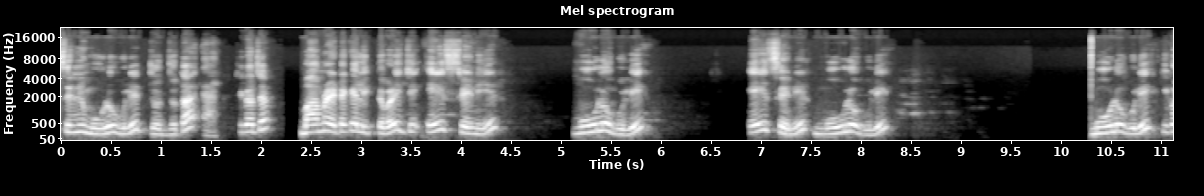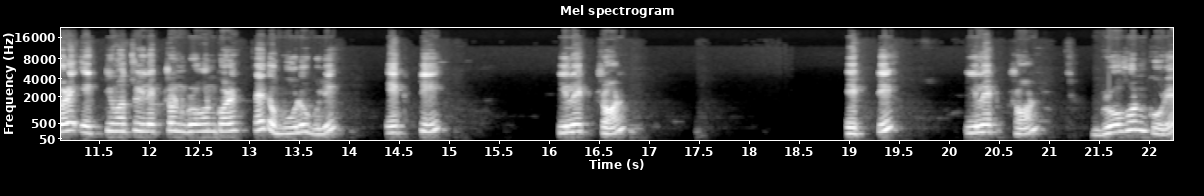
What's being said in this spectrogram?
শ্রেণির মৌলগুলির যোজ্যতা এক, ঠিক আছে? বা আমরা এটাকে লিখতে পারি যে এই শ্রেণির মৌলগুলি, এই শ্রেণির মৌলগুলি মৌলগুলি কি করে? একটি মাত্র ইলেকট্রন গ্রহণ করে, তাই তো? মৌলগুলি একটি ইলেকট্রন একটি ইলেকট্রন গ্রহণ করে,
